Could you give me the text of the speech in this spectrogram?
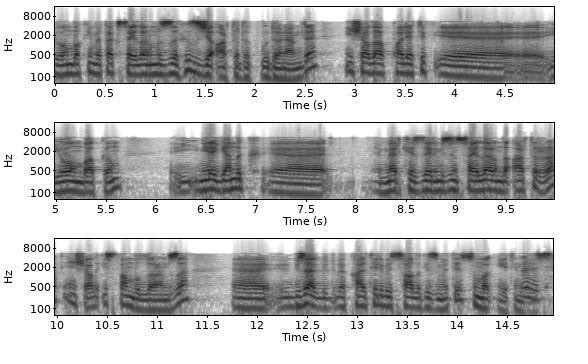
yoğun bakım yatak sayılarımızı hızlıca artırdık bu dönemde. İnşallah palyatif e, yoğun bakım, yine yanık e, e, merkezlerimizin sayılarını da artırarak inşallah İstanbullularımıza e, güzel bir ve kaliteli bir sağlık hizmeti sunmak niyetindeyiz. Evet.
